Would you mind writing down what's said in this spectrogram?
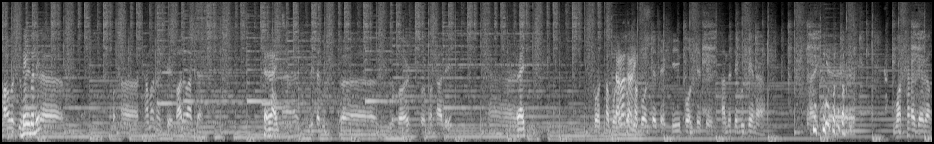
How was you Bengali? guys, uh, uh? ভালো আছেন? Right Uh, little bit, uh, bird or Bangali. Uh, right কথা বলে। কথা বলতেছে কি বলতেছে আমি তো বুঝে না Like, uh, মাথা গরম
